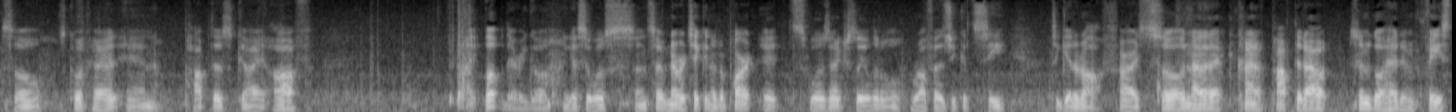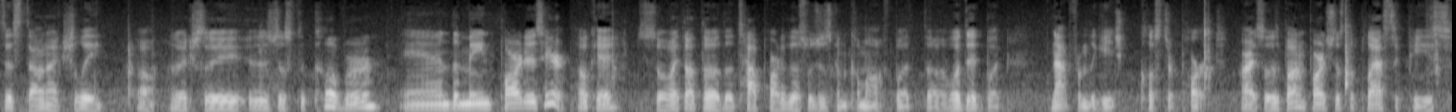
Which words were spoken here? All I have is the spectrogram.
So let's go ahead and pop this guy off. I, oh, there we go. I guess it was, since I've never taken it apart, it was actually a little rough as you could see to get it off. Alright, so now that I've kind of popped it out, I'm just going to go ahead and face this down actually Oh, it actually is just the cover and the main part is here. Okay, so I thought the, the top part of this was just gonna come off, but, uh, well it did, but not from the gauge cluster part. Alright, so this bottom part is just a plastic piece.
